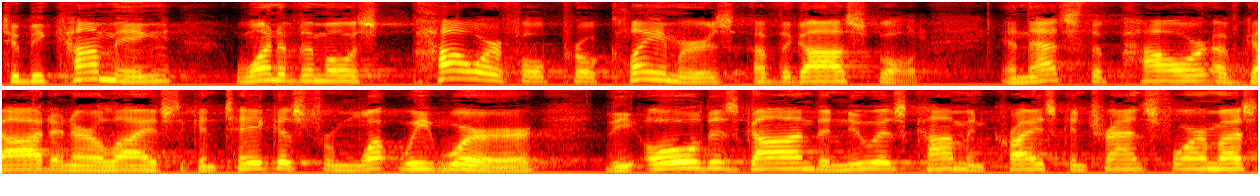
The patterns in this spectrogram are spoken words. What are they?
to becoming one of the most powerful proclaimers of the gospel. And that's the power of God in our lives that can take us from what we were. The old is gone, the new has come, and Christ can transform us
